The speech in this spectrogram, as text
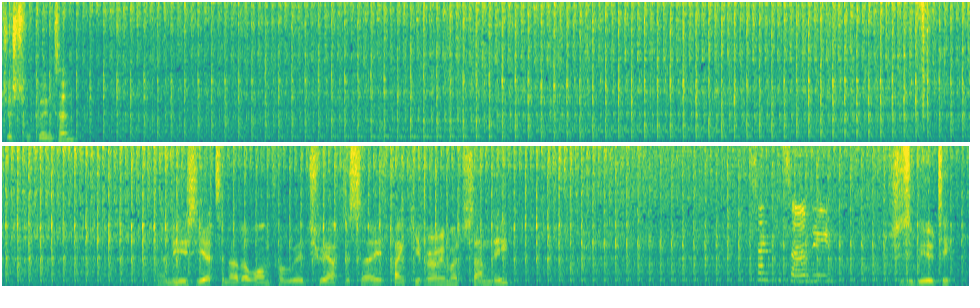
Just for Clinton. And here's yet another one for which we have to say thank you very much, Sandy. Thank you, Sandy. She's a beauty.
